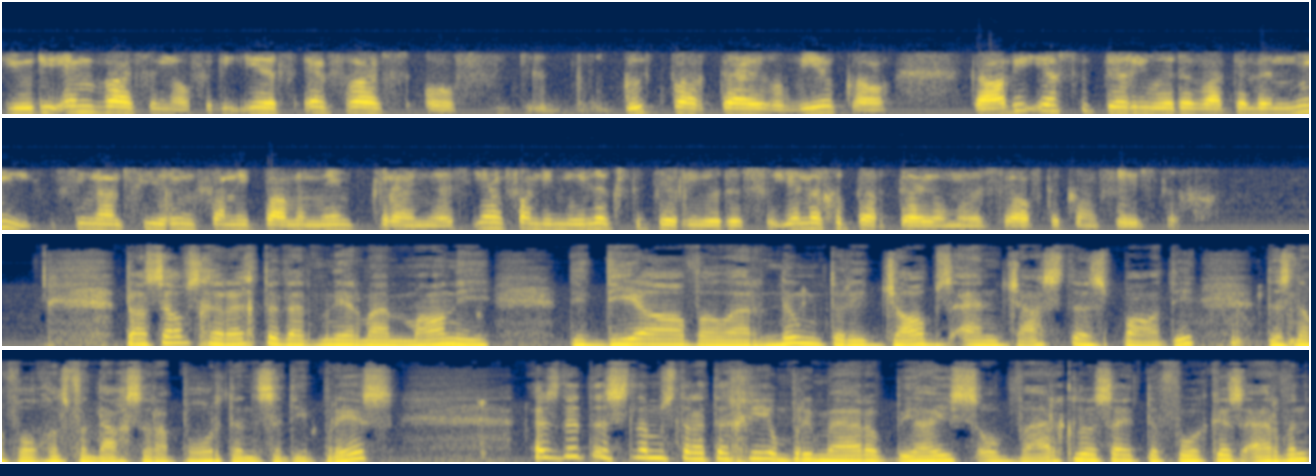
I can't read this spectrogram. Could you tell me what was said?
UDM was en of die EFF was of Good Party of wie ook al, daardie eerste periode wat hulle nie finansiering van die parlement kry nie, is een van die moeilikste periodes vir enige party om homself te kan vestig. Daar selfs gerugte dat meneer Mamani die DA wou hernoem tot die Jobs and Justice Party. Dis nou volgens vandag se rapport in City Press. Is dit 'n slim strategie om primêr op juis op werkloosheid te fokus, Erwin,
